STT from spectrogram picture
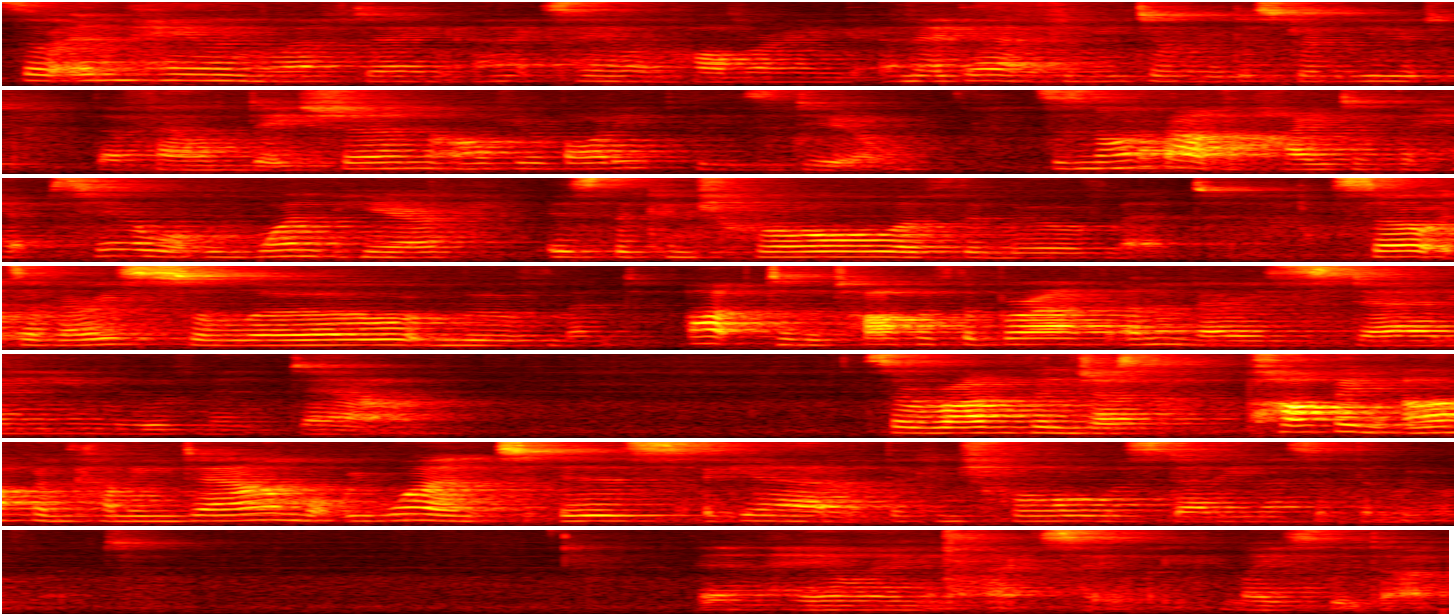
So inhaling, lifting, exhaling, hovering. And again, if you need to redistribute the foundation of your body, please do. This is not about the height of the hips here. What we want here is the control of the movement. So it's a very slow movement up to the top of the breath and a very steady movement down. So rather than just popping up and coming down, what we want is, again, the control, the steadiness of the movement. Inhaling and exhaling. Nicely done.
